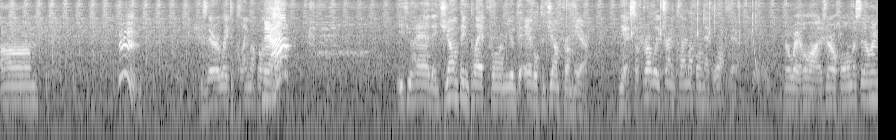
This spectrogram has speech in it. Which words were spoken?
Um... Hmm. Is there a way to climb up on Yeah? If you had a jumping platform, you'd be able to jump from here. Yeah, so probably try and climb up on that block there. No, wait, hold on. Is there a hole in the ceiling?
